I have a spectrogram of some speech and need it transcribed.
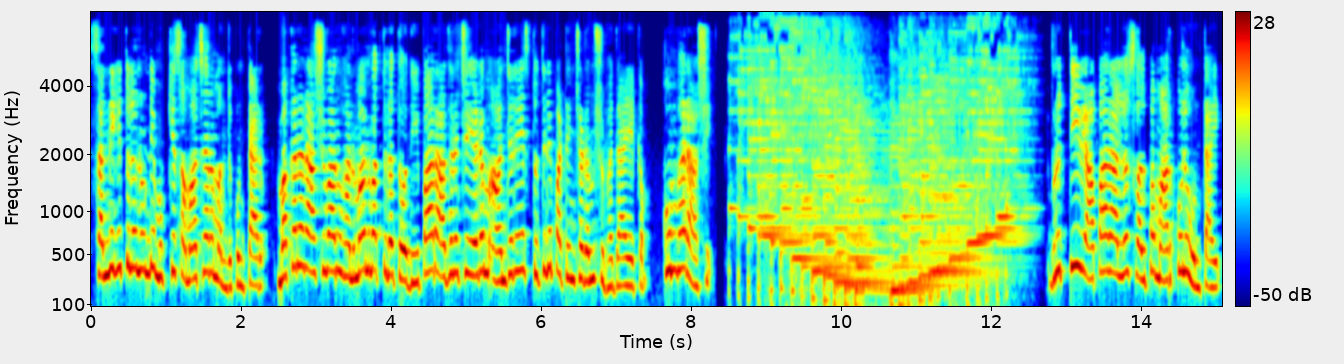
సన్నిహితుల నుండి ముఖ్య సమాచారం అందుకుంటారు. మకర రాశివారు హనుమాన్ వత్తులతో దీపారాధన చేయడం ఆంజనేయ స్థుతిని పఠించడం శుభదాయకం. కుంభరాశి వృత్తి వ్యాపారాల్లో స్వల్ప మార్పులు ఉంటాయి.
